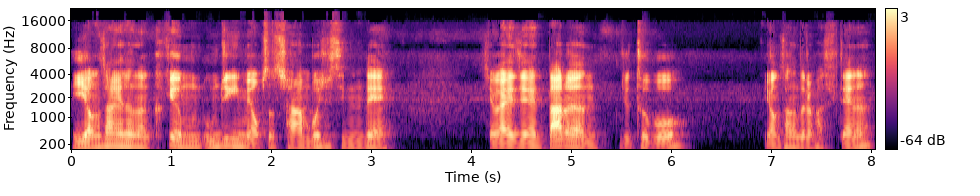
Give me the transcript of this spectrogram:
이 영상에서는 크게 음- 움직임이 없어서 잘 안 보실 수 있는데 제가 이제 다른 유튜브 영상들을 봤을 때는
